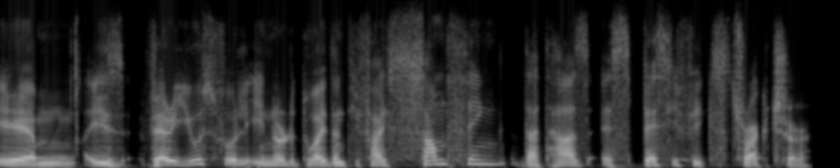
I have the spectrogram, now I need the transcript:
um, is very useful in order to identify something that has a specific structure,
